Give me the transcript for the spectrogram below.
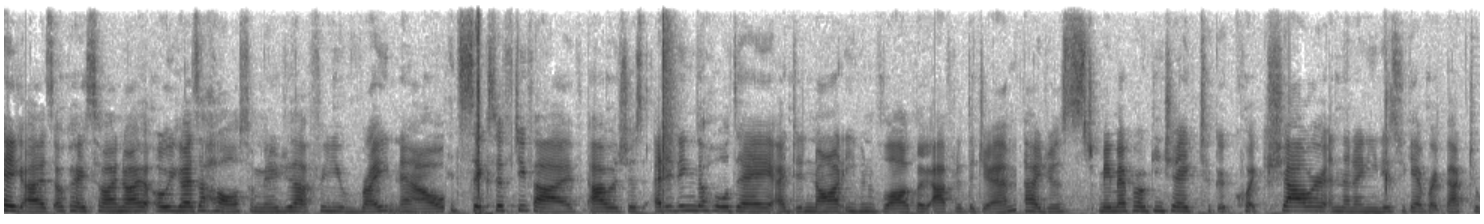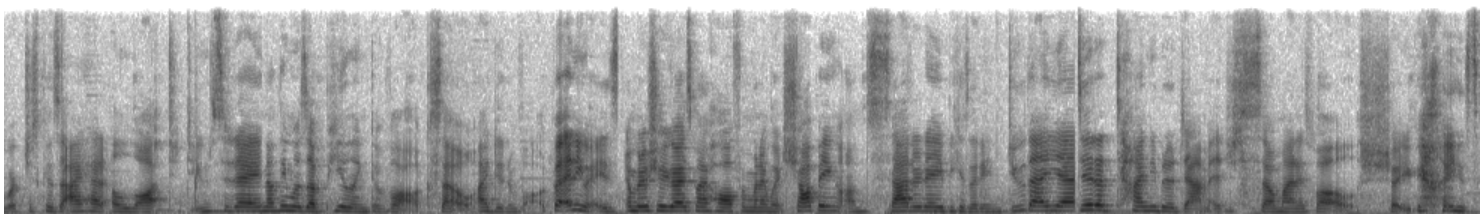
Hey guys, okay, so I know I owe you guys a haul, so I'm gonna do that for you right now. It's 6.55. I was just editing the whole day. I did not even vlog like after the gym. I just made my protein shake, took a quick shower, and then I needed to get right back to work just because I had a lot to do today. Nothing was appealing to vlog, so I didn't vlog. But anyways, I'm gonna show you guys my haul from when I went shopping on Saturday because I didn't do that yet. Did a tiny bit of damage, so might as well show you guys.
